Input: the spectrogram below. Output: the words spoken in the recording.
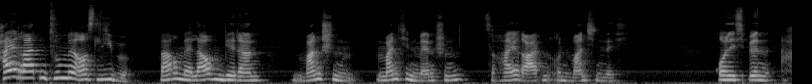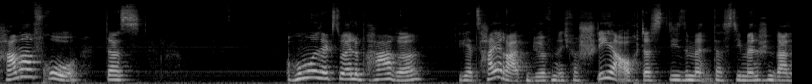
heiraten tun wir aus Liebe. Warum erlauben wir dann manchen, manchen Menschen zu heiraten und manchen nicht? Und ich bin hammerfroh, dass homosexuelle Paare jetzt heiraten dürfen. Ich verstehe auch, dass, diese, dass die Menschen dann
